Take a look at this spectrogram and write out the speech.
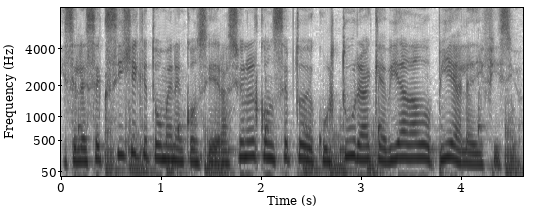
y se les exige que tomen en consideración el concepto de cultura que había dado pie al edificio.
